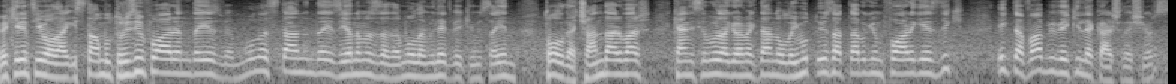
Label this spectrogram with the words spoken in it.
Vekilim TV olarak İstanbul Turizm Fuarı'ndayız ve Muğla standındayız. Yanımızda da Muğla Milletvekilimiz Sayın Tolga Çandar var. Kendisini burada görmekten dolayı mutluyuz. Hatta bugün fuarı gezdik. İlk defa bir vekille karşılaşıyoruz.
